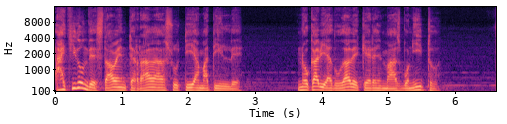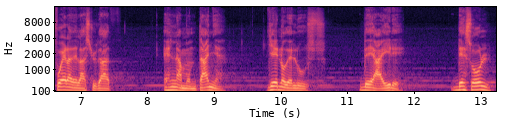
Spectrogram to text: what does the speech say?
allí donde estaba enterrada su tía Matilde. No cabía duda de que era el más bonito, fuera de la ciudad, en la montaña, lleno de luz, de aire, de sol.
